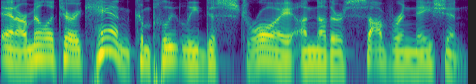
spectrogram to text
and our military can completely destroy another sovereign nation.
